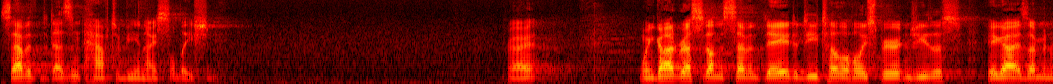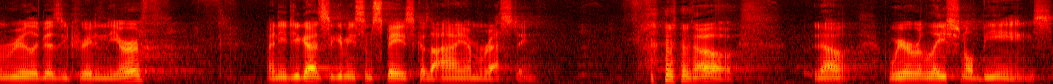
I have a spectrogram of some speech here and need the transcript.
Sabbath doesn't have to be in isolation right? When God rested on the seventh day to detail the Holy Spirit and Jesus, hey guys, I've been really busy creating the earth. I need you guys to give me some space because I am resting. no, no, we are relational beings,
